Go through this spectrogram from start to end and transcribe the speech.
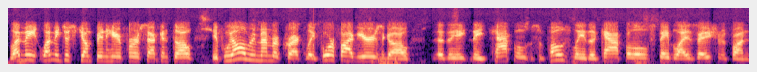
Let me let me just jump in here for a second, though. If we all remember correctly, four or five years ago, the the, the capital supposedly the capital stabilization fund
